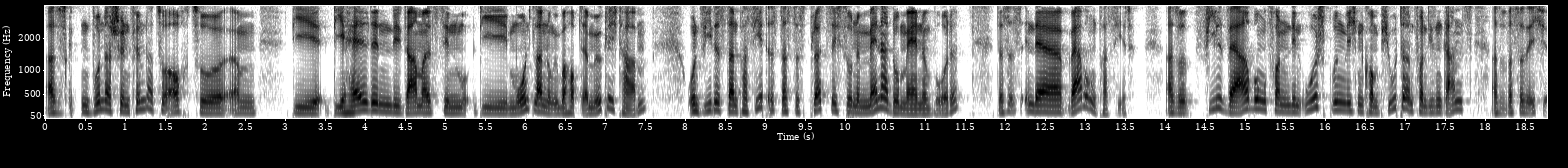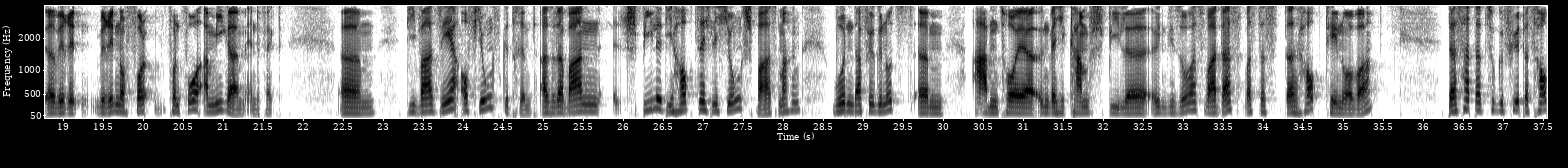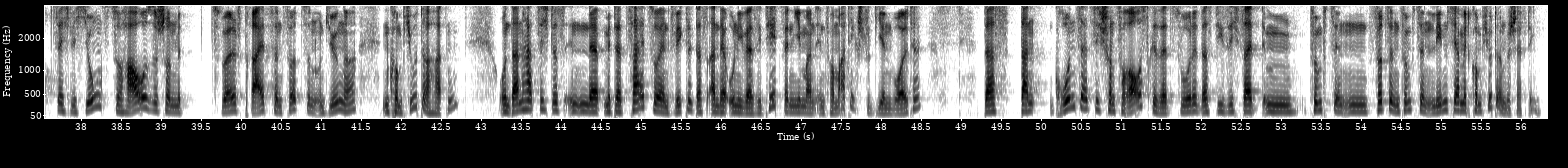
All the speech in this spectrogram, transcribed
Also es gibt einen wunderschönen Film dazu auch zu ähm, die, die Heldinnen, die damals den, die Mondlandung überhaupt ermöglicht haben. Und wie das dann passiert ist, dass das plötzlich so eine Männerdomäne wurde, das ist in der Werbung passiert. Also viel Werbung von den ursprünglichen Computern, von diesen ganz, also was weiß ich, äh, wir reden, wir reden noch vor, von vor Amiga im Endeffekt ähm, die war sehr auf Jungs getrimmt. Also da waren Spiele, die hauptsächlich Jungs Spaß machen, wurden dafür genutzt. Ähm, Abenteuer, irgendwelche Kampfspiele, irgendwie sowas war das, was das der Haupttenor war. Das hat dazu geführt, dass hauptsächlich Jungs zu Hause schon mit 12, 13, 14 und jünger einen Computer hatten. Und dann hat sich das in der, mit der Zeit so entwickelt, dass an der Universität, wenn jemand Informatik studieren wollte, dass dann grundsätzlich schon vorausgesetzt wurde, dass die sich seit dem 15., 14., 15. Lebensjahr mit Computern beschäftigen.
